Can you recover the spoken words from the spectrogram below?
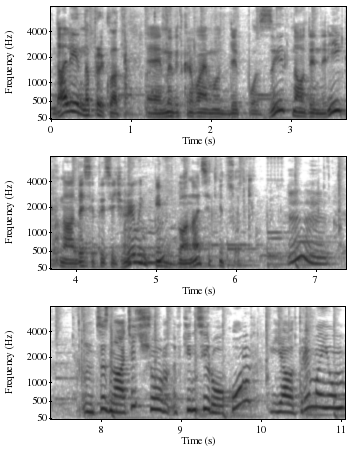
Далі, наприклад, е, ми відкриваємо депозит на один рік на 10 тисяч гривень під 12%. Це значить, що в кінці року я отримаю.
